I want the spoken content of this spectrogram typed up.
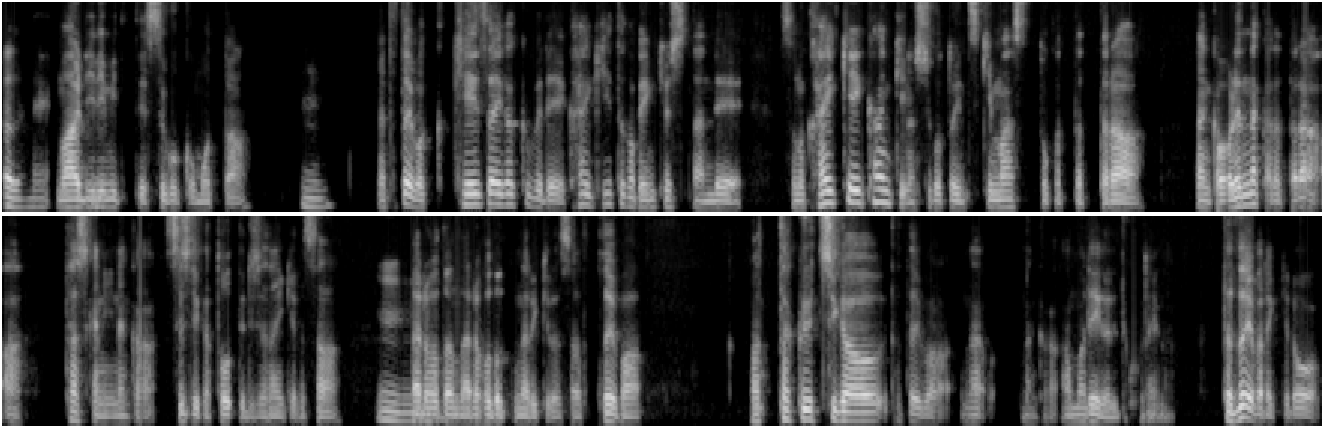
そうだね周りで見ててすごく思った。うん例えば経済学部で会計とか勉強してたんで、その会計関係の仕事に就きますとかだったら、なんか俺の中だったら、あ、確かになんか筋が通ってるじゃないけどさ、うんなるほどなるほどってなるけどさ、例えば全く違う、例えばな、なんかあんま例が出てこないな。例えばだけど、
